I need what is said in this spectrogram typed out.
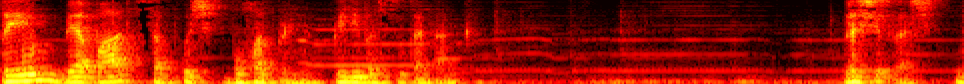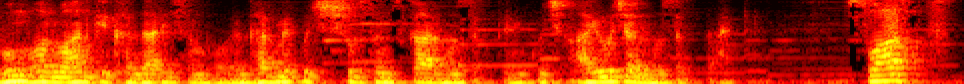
प्रेम, व्यापार सब कुछ बहुत बढ़िया। पीली वस्तु का दान करें। वृश्चिक राशि। भूम, भवन, वाहन की खरीदारी संभव है। घर में कुछ शुभ संस्कार हो सकते हैं, कुछ आयोजन हो सकता है। स्वास्थ्य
